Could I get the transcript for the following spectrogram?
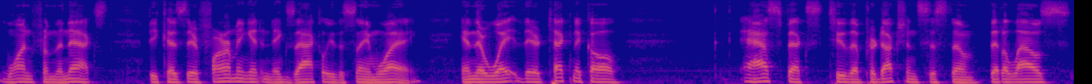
one from the next because they're farming it in exactly the same way. And their way, their technical aspects to the production system that allows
